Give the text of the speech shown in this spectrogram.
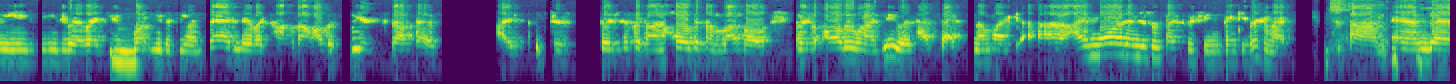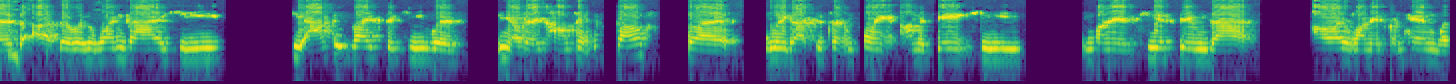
means you can do whatever I do, Mm. want you to do in bed. And they like talk about all this weird stuff that I it's just, there's just like on a whole different level. And like all they want to do is have sex. And I'm like, uh, I'm more than just a sex machine. Thank you very much. Um, and there's, uh, there was one guy, he, he acted like that he was you know, very confident in himself. But when we got to a certain point on the date, he wanted, he assumed that all I wanted from him was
